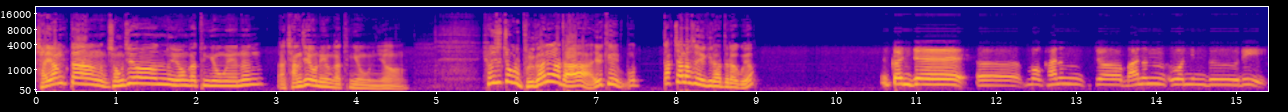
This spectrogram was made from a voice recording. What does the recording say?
자유한국당 정재원 의원 같은 경우에는 아 장재원 의원 같은 경우는요. 현실적으로 불가능하다. 이렇게 뭐 딱 잘라서 얘기를 하더라고요. 그러니까 이제 어 뭐 가능 저 많은 의원님들이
